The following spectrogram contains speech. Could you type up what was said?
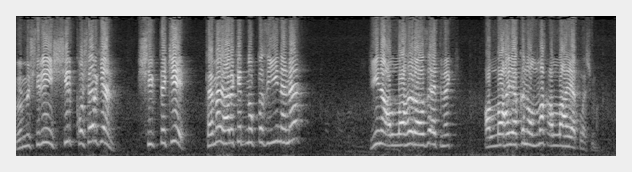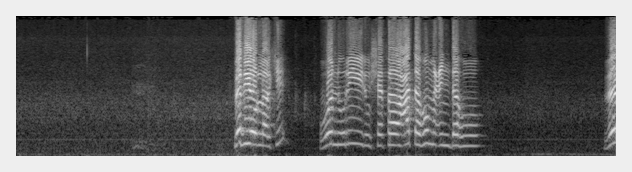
ve müşriğin şirk koşarken şirkteki temel hareket noktası yine ne? Yine Allah'ı razı etmek, Allah'a yakın olmak, Allah'a yaklaşmak. Ve diyorlar ki ve nuridu şefaatehum indehu ve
